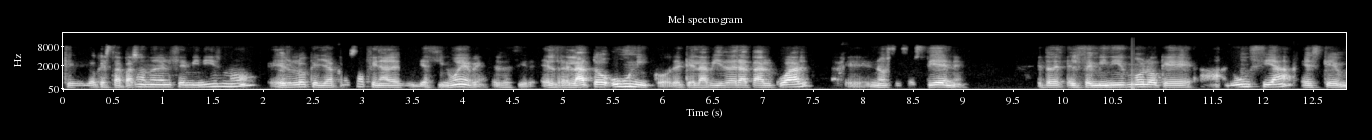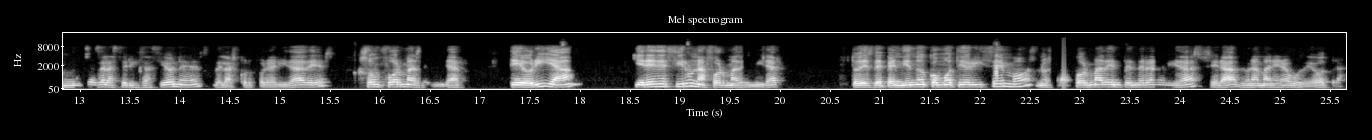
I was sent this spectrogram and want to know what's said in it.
que lo que está pasando en el feminismo es lo que ya pasa a finales del 19, es decir, el relato único de que la vida era tal cual eh, no se sostiene. Entonces, el feminismo lo que anuncia es que muchas de las teorizaciones de las corporalidades son formas de mirar. Teoría quiere decir una forma de mirar. Entonces, dependiendo cómo teoricemos, nuestra forma de entender la realidad será de una manera u de otra.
